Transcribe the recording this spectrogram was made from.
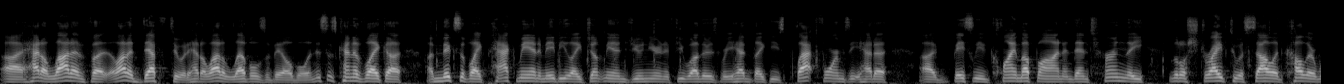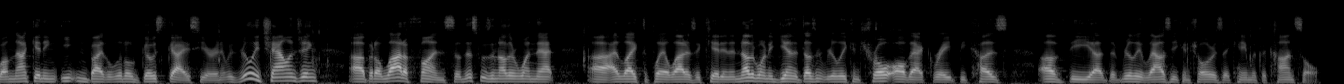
uh, had a lot of uh, a lot of depth to it. It had a lot of levels available, and this is kind of like a, a mix of like Pac-Man and maybe like Jumpman Jr. and a few others, where you had like these platforms that you had to uh, basically climb up on and then turn the little stripe to a solid color while not getting eaten by the little ghost guys here. And it was really challenging, uh, but a lot of fun. So this was another one that uh, I liked to play a lot as a kid, and another one again that doesn't really control all that great because of the uh, the really lousy controllers that came with the console.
